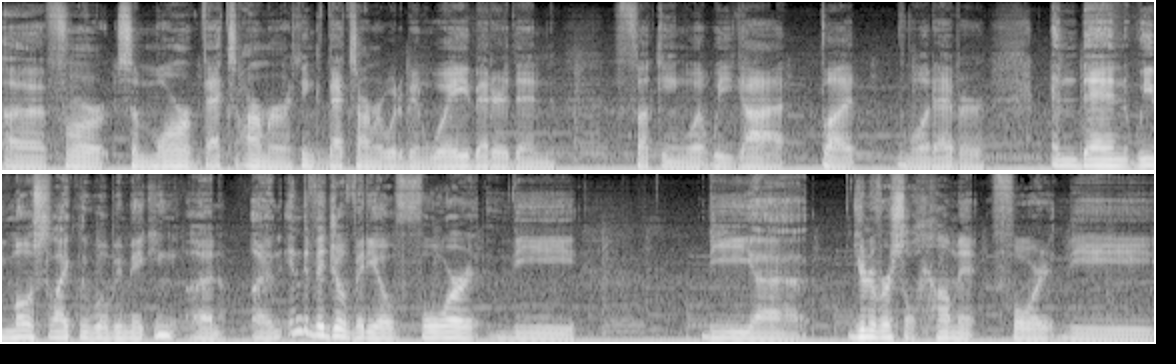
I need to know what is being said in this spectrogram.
uh for some more Vex armor I think Vex armor would have been way better than fucking what we got, but whatever. And then we most likely will be making an, an individual video for the the uh, universal helmet for the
